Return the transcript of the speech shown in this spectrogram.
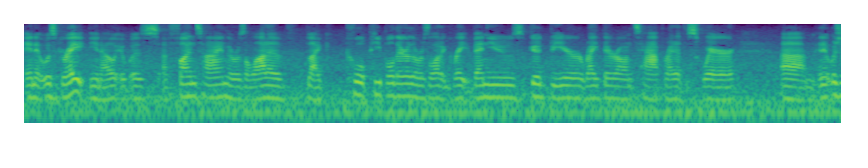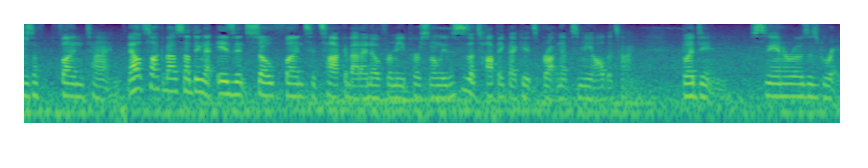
and it was great, you know, it was a fun time. There was a lot of like cool people there. There was a lot of great venues, good beer right there on tap, right at the square. Um, and it was just a fun time. Now let's talk about something that isn't so fun to talk about. I know for me personally, this is a topic that gets brought up to me all the time. But Danny, Santa Rosa is great.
